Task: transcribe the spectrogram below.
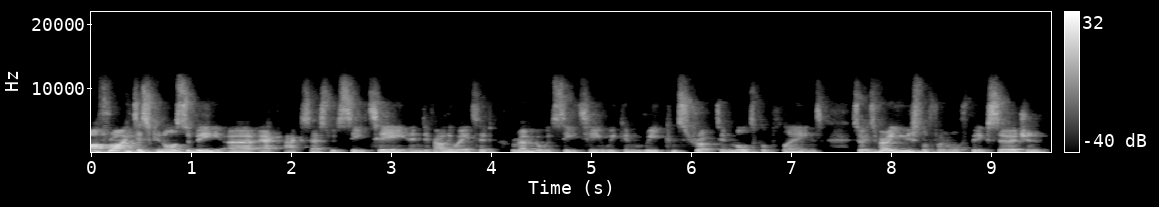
Arthritis can also be uh, accessed with CT and evaluated. Remember, with CT, we can reconstruct in multiple planes. So it's very useful for an orthopedic surgeon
